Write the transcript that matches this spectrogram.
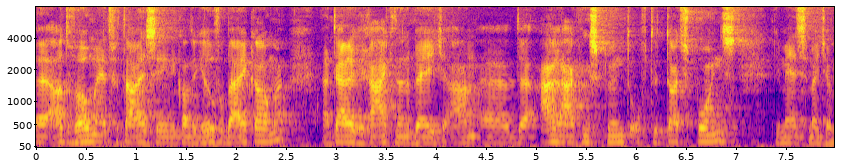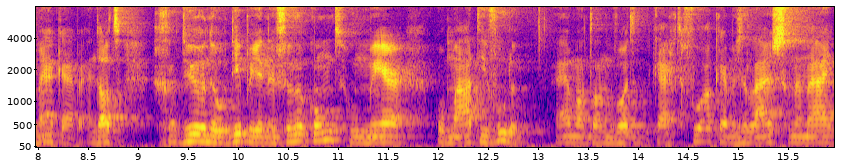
uh, out-of-home advertising. Er kan natuurlijk heel veel bij komen. En uiteindelijk raak je dan een beetje aan uh, de aanrakingspunten of de touchpoints die mensen met jouw merk hebben. En dat gedurende hoe dieper je in de funnel komt, hoe meer op maat die voelen. Want dan wordt krijg je het gevoel, oké, okay, ze luisteren naar mij,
